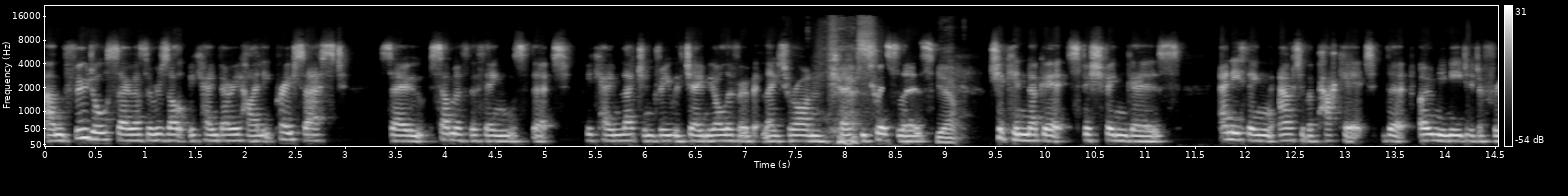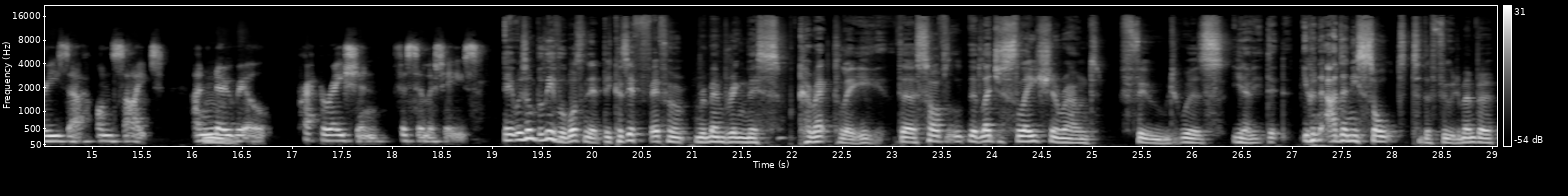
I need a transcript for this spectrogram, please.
Um, food also, as a result, became very highly processed. So some of the things that became legendary with Jamie Oliver a bit later on, yes. turkey twizzlers, yeah. chicken nuggets, fish fingers, anything out of a packet that only needed a freezer on site and mm. no hmm. real preparation facilities. It was unbelievable, wasn't it? Because if, if I'm remembering this correctly, the sort of the legislation around food was, you know, you couldn't add any salt to the food. Remember,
